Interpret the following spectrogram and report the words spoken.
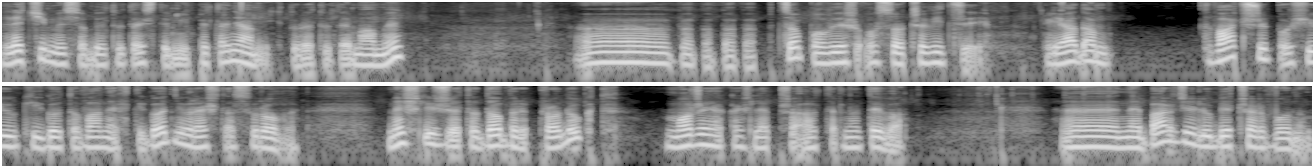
lecimy sobie tutaj z tymi pytaniami, które tutaj mamy. Eee. Co powiesz o soczewicy? Jadam 2-3 posiłki gotowane w tygodniu, reszta surowe. Myślisz, że to dobry produkt? Może jakaś lepsza alternatywa? E, najbardziej lubię czerwoną.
